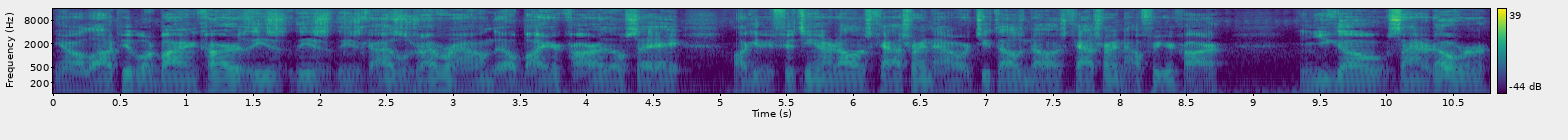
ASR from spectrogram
You know, a lot of people are buying cars. These these these guys will drive around. They'll buy your car. They'll say, "Hey, I'll give you fifteen hundred dollars cash right now, or two thousand dollars cash right now for your car," and you go sign it over.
